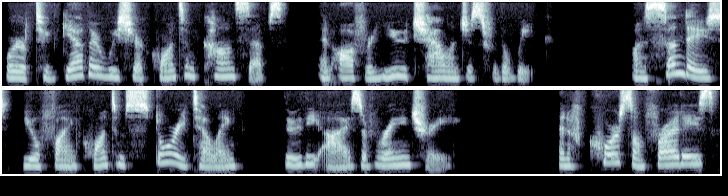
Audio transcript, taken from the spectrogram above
where together we share quantum concepts and offer you challenges for the week. On Sundays, you'll find quantum storytelling through the eyes of Raintree. And of course, on Fridays,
